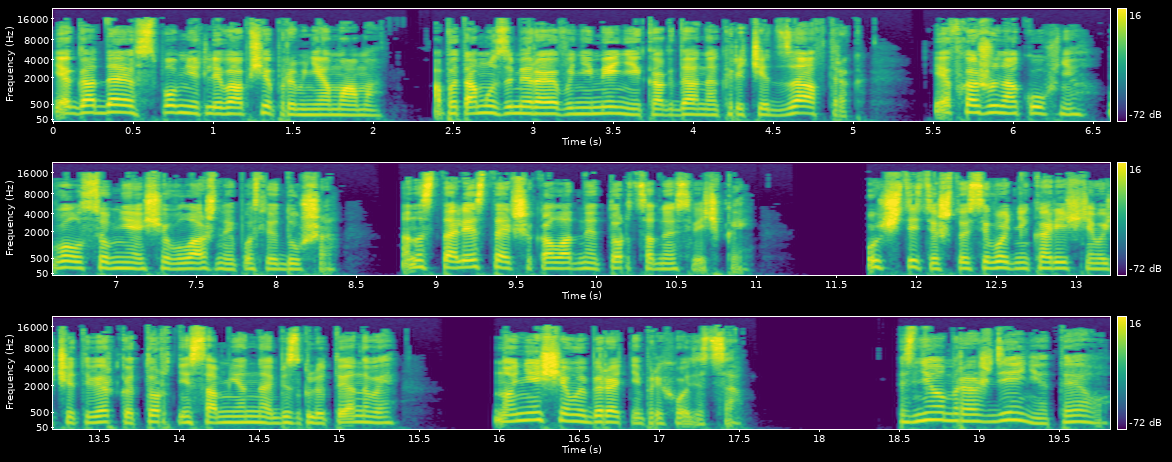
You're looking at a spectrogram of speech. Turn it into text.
Я гадаю, вспомнит ли вообще про меня мама, а потому замираю в онемении, когда она кричит «завтрак». Я вхожу на кухню, волосы у меня еще влажные после душа, а на столе стоит шоколадный торт с одной свечкой. Учтите, что сегодня коричневый четверг, и торт, несомненно, безглютеновый, но ни с чем выбирать не приходится. «С днем рождения, Тео!»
